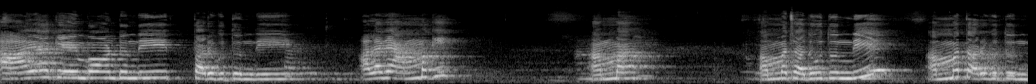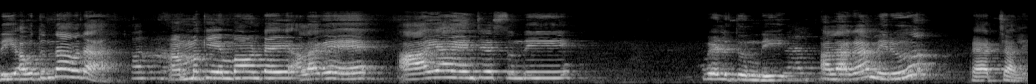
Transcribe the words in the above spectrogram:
ఆయాకి ఏం బాగుంటుంది? తరుగుతుంది. అలాగే అమ్మకి అమ్మ? అమ్మ చదువుతుంది అమ్మ తరుగుతుంది. అవుతుందా అవదా? అమ్మకి ఏం బాగుంటాయి? అలాగే ఆయా ఏం చేస్తుంది? వెళుతుంది. అలాగా మీరు పేర్చాలి.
